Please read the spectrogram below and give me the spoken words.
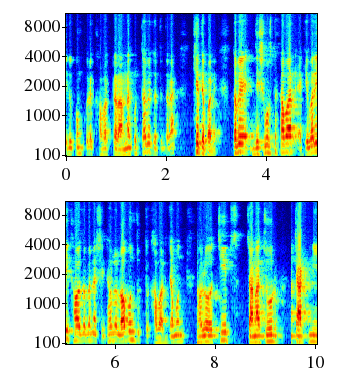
এরকম করে খাবারটা রান্না করতে হবে যাতে তারা খেতে পারে। তবে যে সমস্ত খাবার একেবারেই খাওয়া যাবে না, সেটা হলো লবণযুক্ত খাবার, যেমন হলো চিপস, চানাচুর, চাটনি,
